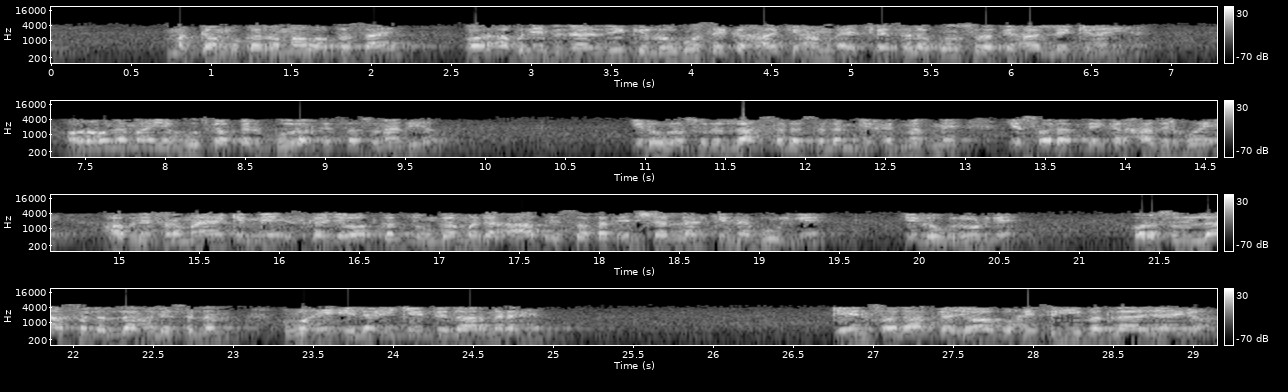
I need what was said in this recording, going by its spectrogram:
مکہ مکرمہ واپس آئے اور اپنی برادری کے لوگوں سے کہا کہ ہم ایک فیصلہ کن صورت حال لے کے آئے ہیں۔ اور علماء یہود کا پھر پورا قصہ سنا دیا۔ یہ لوگ رسول اللہ صلی اللہ علیہ وسلم کی خدمت میں یہ سہولت لے کر حاضر ہوئے۔ آپ نے فرمایا کہ میں اس کا جواب کر دوں گا، مگر آپ اس وقت انشاءاللہ اللہ کہنا بھول گئے یہ لوگ لوٹ گئے۔ اور رسول اللہ صلی اللہ علیہ وسلم وہی الہی کے انتظار میں رہے۔ کہ ان سوالات کا جواب وہیں سے ہی بدلایا جائے گا۔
